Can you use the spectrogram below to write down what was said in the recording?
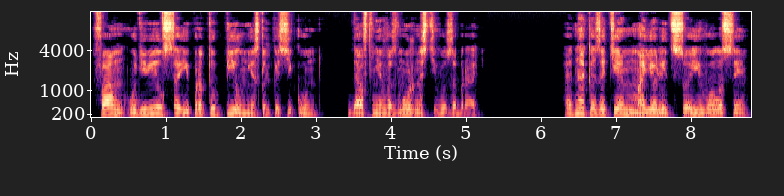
Фаун удивился и протупил несколько секунд, дав мне возможность его забрать. Однако затем мое лицо и волосы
